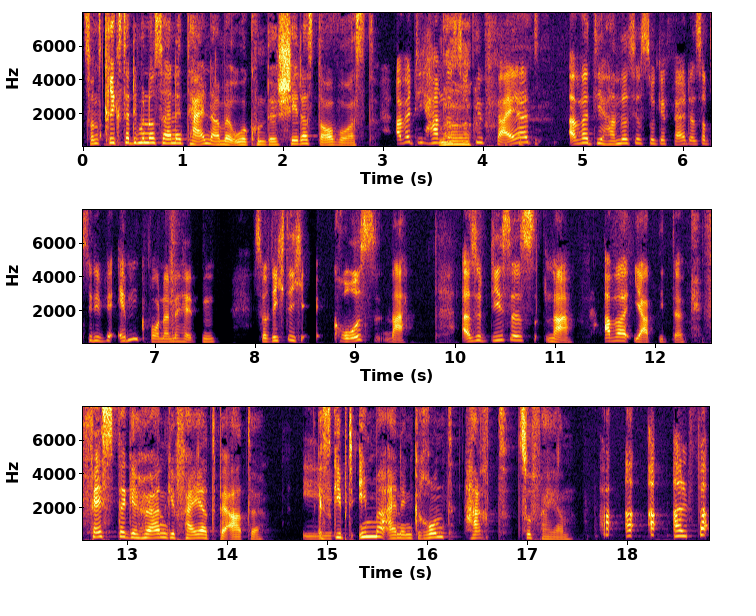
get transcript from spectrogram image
Sonst kriegst du halt immer nur so eine Teilnahmeurkunde, schön, dass du da warst. Aber die haben das so gefeiert, aber die haben das ja so gefeiert, als ob sie die WM gewonnen hätten. So richtig groß, na. Also dieses, na. Aber ja, bitte. Feste gehören gefeiert, Beate. E es gibt immer einen Grund, hart zu feiern. Alpha,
